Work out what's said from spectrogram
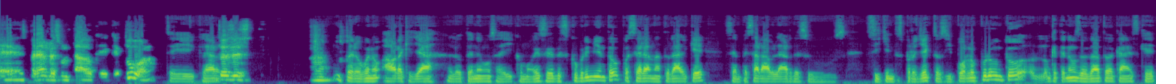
eh, esperar el resultado que, que tuvo, ¿no? Sí, claro. Entonces. Pero bueno, ahora que ya lo tenemos ahí como ese descubrimiento, pues era natural que se empezara a hablar de sus siguientes proyectos. Y por lo pronto, lo que tenemos de dato acá es que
